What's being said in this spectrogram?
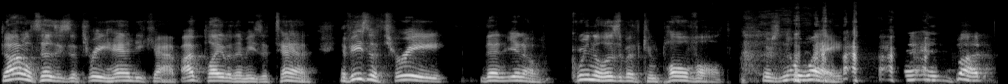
Donald says he's a three handicap. I've played with him. He's a 10. If he's a three, then, you know, Queen Elizabeth can pole vault. There's no way. and, but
